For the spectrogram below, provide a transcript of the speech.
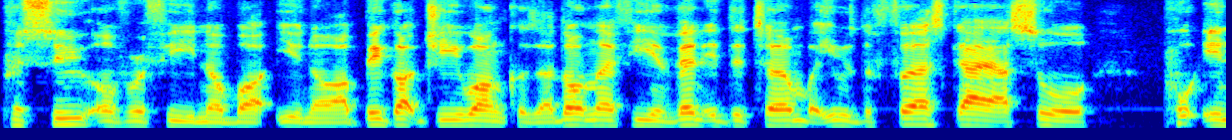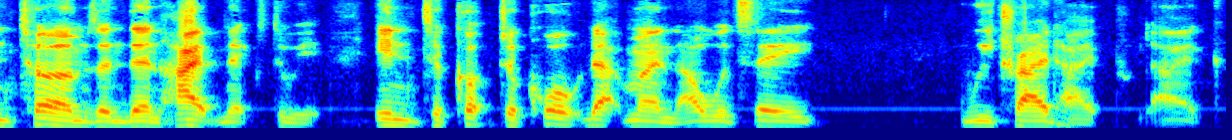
pursuit of Raphinha, but you know, I big up G1 because I don't know if he invented the term, but he was the first guy I saw put in terms and then hype next to it. In to, to quote that man, I would say we tried hype. Like,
